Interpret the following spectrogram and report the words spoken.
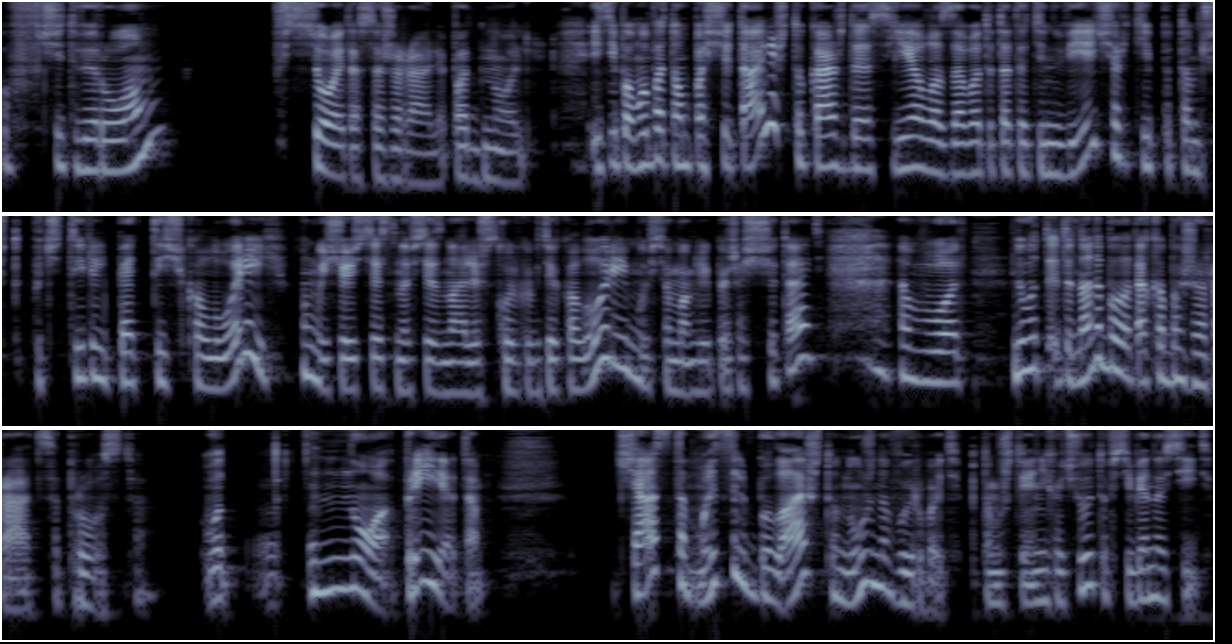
вчетвером все это сожрали под ноль. И типа мы потом посчитали, что каждая съела за вот этот один вечер типа там что-то по 4 или 5 тысяч калорий. Ну, мы еще, естественно, все знали, сколько где калорий, мы все могли рассчитать. Вот. Ну вот это надо было так обожраться просто. Вот. Но при этом часто мысль была, что нужно вырвать, потому что я не хочу это в себе носить.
